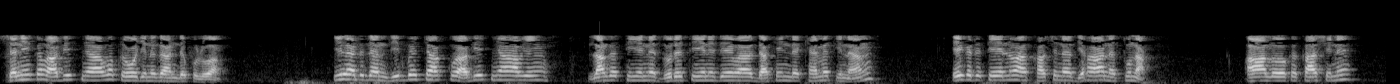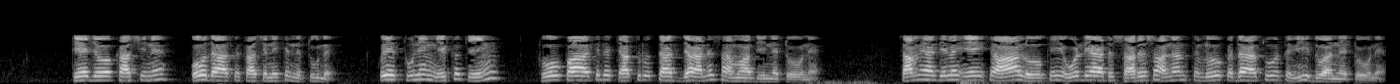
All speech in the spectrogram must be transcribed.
ශනිකව අභිඥාව ප්‍රයෝජන ගන්න පුළුවන්. ඊළඟට දැන් දිබ්බ චක්ක අභිඥාවෙන් ළඟ තියෙන දුර තියෙන දේවල් දකින්න කැමති නම් ඒකට තියෙනවා කසින ධ්‍යාන තුනක්. ආලෝක කසින, තේජෝ කසින, ඕදාස කසින කියන තුන. ඔය තුනෙන් එකකින් රූපාචර චතුර්ථ ඥාන සමාධින්නට ඕනේ. සමය දෙල ඒක ආලෝකේ උඩයට සරස අනන්ත ලෝක ධාතුවට විහිදුවන්නට ඕනේ.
